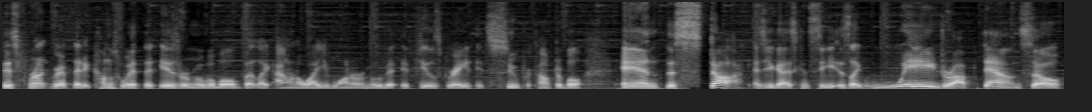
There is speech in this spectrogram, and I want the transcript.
This front grip that it comes with that is removable, but like I don't know why you'd want to remove it. It feels great. It's super comfortable. And the stock, as you guys can see, is like way dropped down. So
